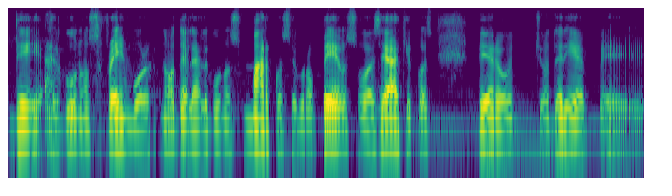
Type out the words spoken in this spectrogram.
de algunos frameworks, ¿no? de algunos marcos europeos o asiáticos, pero yo diría eh,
